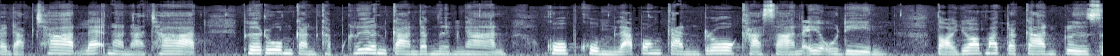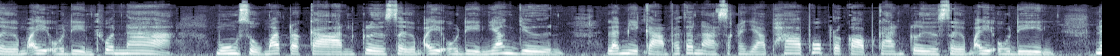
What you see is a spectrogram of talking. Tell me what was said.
ระดับชาติและนานาชาติ เพื่อร่วมกันขับเคลื่อนการดำเนินงาน ควบคุมและป้องกันโรคขาดสารไอโอดีน ต่อยอดมาตรการเกลือเสริมไอโอดีนทั่วหน้า มุ่งสู่มาตรการเกลือเสริมไอโอดีนยั่งยืน และมีการพัฒนาศักยภาพผู้ประกอบการเกลือเสริมไอโอดีน ใน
